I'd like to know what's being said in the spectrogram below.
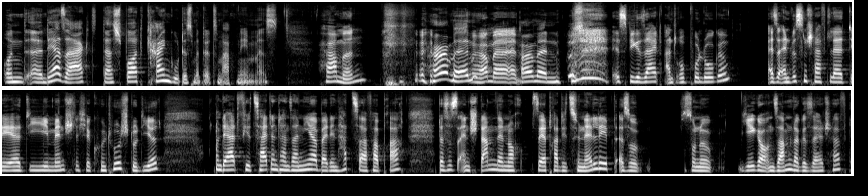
Und äh, der sagt, dass Sport kein gutes Mittel zum Abnehmen ist. Herman, Herman, Herman Herman, ist wie gesagt Anthropologe, also ein Wissenschaftler, der die menschliche Kultur studiert. Und der hat viel Zeit in Tansania bei den Hadza verbracht. Das ist ein Stamm, der noch sehr traditionell lebt, also so eine Jäger- und Sammlergesellschaft,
